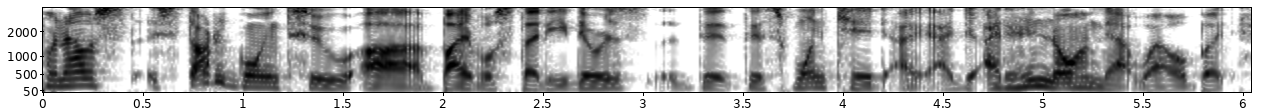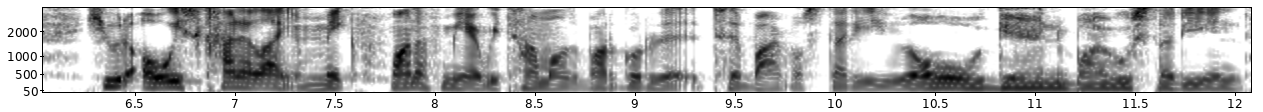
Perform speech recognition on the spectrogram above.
when I was started going to uh, Bible study, there was the, this one kid. I, I, I, didn't know him that well, but he would always kind of like make fun of me every time I was about to go to the, to Bible study. Oh, again Bible study, and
